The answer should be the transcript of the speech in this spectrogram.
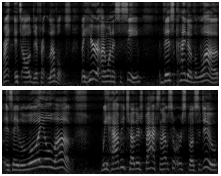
right? It's all different levels. But here I want us to see this kind of love is a loyal love. We have each other's backs, and that's what we're supposed to do.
